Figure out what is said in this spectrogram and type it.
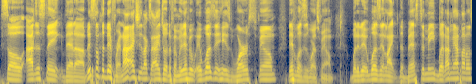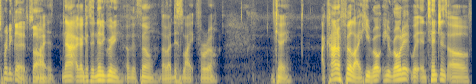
so I just think that uh, this is something different. I actually like I said, I enjoyed the film. It, it wasn't his worst film. This was his worst film, but it, it wasn't like the best to me. But I mean, I thought it was pretty good. So All right, now I gotta get to the nitty gritty of the film that I dislike for real. Okay, I kind of feel like he wrote he wrote it with intentions of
